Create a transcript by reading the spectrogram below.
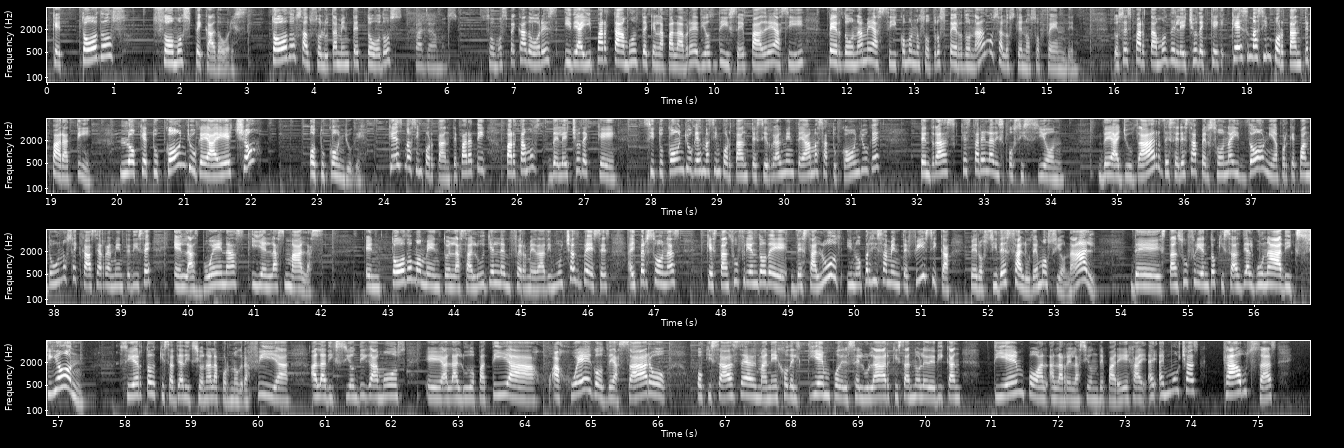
que todos somos pecadores. Todos, absolutamente todos. Fallamos. Somos pecadores y de ahí partamos de que en la palabra de Dios dice, Padre, así, perdóname así como nosotros perdonamos a los que nos ofenden. Entonces partamos del hecho de que, ¿qué es más importante para ti? ¿Lo que tu cónyuge ha hecho o tu cónyuge? ¿Qué es más importante para ti? Partamos del hecho de que si tu cónyuge es más importante, si realmente amas a tu cónyuge, tendrás que estar en la disposición de ayudar, de ser esa persona idónea, porque cuando uno se casa realmente dice en las buenas y en las malas, en todo momento, en la salud y en la enfermedad. Y muchas veces hay personas que están sufriendo de, de salud y no precisamente física, pero sí de salud emocional de están sufriendo quizás de alguna adicción, ¿cierto? Quizás de adicción a la pornografía, a la adicción, digamos, eh, a la ludopatía, a, juegos de azar o, o quizás al manejo del tiempo del celular, quizás no le dedican tiempo a, la relación de pareja. Hay, hay, muchas causas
